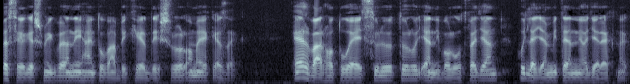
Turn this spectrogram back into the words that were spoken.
Beszélgess még vele néhány további kérdésről, amelyek ezek. Elvárható-e egy szülőtől, hogy ennivalót vegyen, hogy legyen mit enni a gyereknek?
